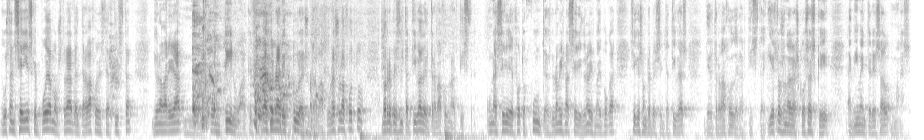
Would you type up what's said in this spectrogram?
Me gustan series que puedan mostrar el trabajo de este artista de una manera mm, continua, que se pueda hacer una lectura de su trabajo. Una sola foto no representativa del trabajo de un artista. Una serie de fotos juntas, de una misma serie, de una misma época, sí que son representativas del trabajo del artista. Y esto es una de las cosas que a mí me ha interesado más.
